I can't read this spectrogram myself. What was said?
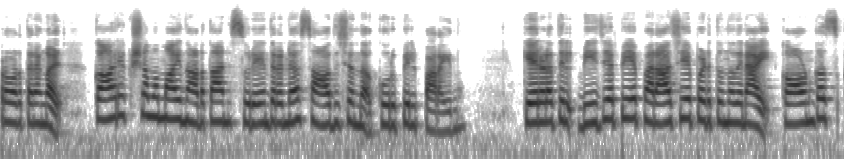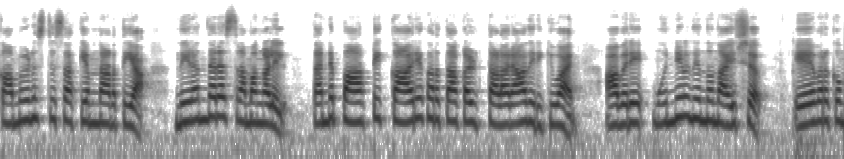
പ്രവർത്തനങ്ങൾ കാര്യക്ഷമമായി നടത്താൻ സുരേന്ദ്രന് സാധിച്ചെന്ന് കുറിപ്പിൽ പറയുന്നു. കേരളത്തിൽ ബി ജെ പിയെ പരാജയപ്പെടുത്തുന്നതിനായി കോൺഗ്രസ് കമ്മ്യൂണിസ്റ്റ് സഖ്യം നടത്തിയ നിരന്തര ശ്രമങ്ങളിൽ തന്റെ പാർട്ടി കാര്യകർത്താക്കൾ തളരാതിരിക്കുവാൻ അവരെ മുന്നിൽ നിന്ന് നയിച്ച് ഏവർക്കും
